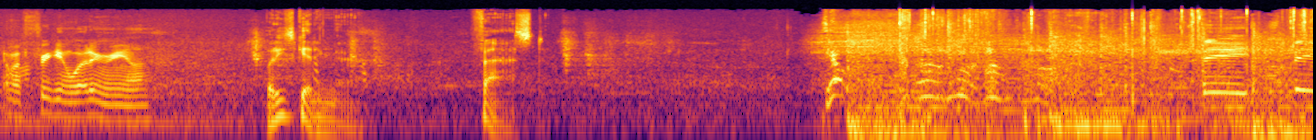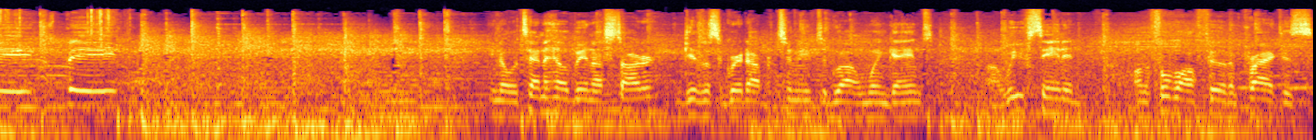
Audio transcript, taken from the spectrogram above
Got my freaking wedding ring on. But he's getting there. Fast. Yo! Speed, speed, speed. You know, with Tannehill being our starter, it gives us a great opportunity to go out and win games. Uh, we've seen it on the football field in practice.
